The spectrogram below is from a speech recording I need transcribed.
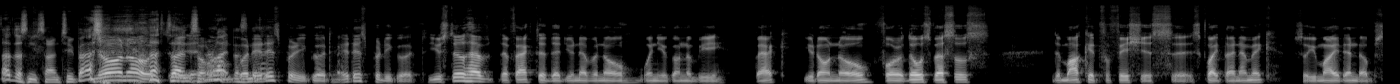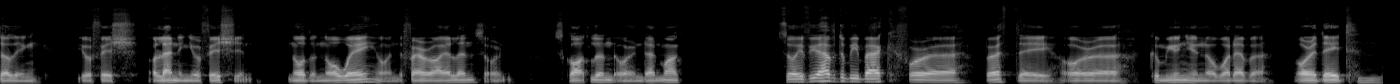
That doesn't sound too bad. No, no, that sounds all right, but it? it is pretty good. It is pretty good. You still have the factor that you never know when you're going to be back. You don't know for those vessels. The market for fish is uh, is quite dynamic, so you might end up selling your fish or landing your fish in northern Norway or in the Faroe Islands or in Scotland or in Denmark. So if you have to be back for a birthday or a communion or whatever or a date, mm.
